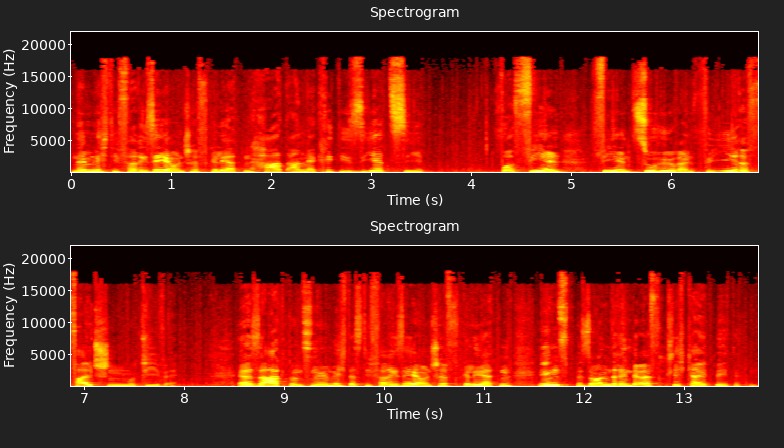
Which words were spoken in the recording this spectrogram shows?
nämlich die Pharisäer und Schriftgelehrten hart an, er kritisiert sie vor vielen, vielen Zuhörern für ihre falschen Motive. Er sagt uns nämlich, dass die Pharisäer und Schriftgelehrten insbesondere in der Öffentlichkeit beteten.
